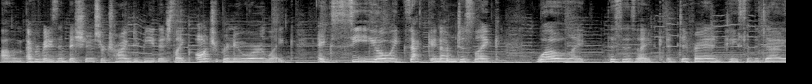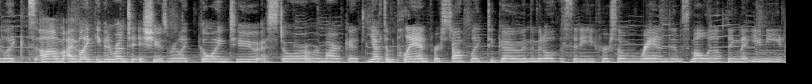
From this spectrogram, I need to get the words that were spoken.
Um, everybody's ambitious or trying to be this like entrepreneur, like ex CEO exec, and I'm just like, whoa, like this is like a different pace of the day. Like um, I've like even run to issues where like going to a store or a market, you have to plan first off like to go in the middle of the city for some random small little thing that you need.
